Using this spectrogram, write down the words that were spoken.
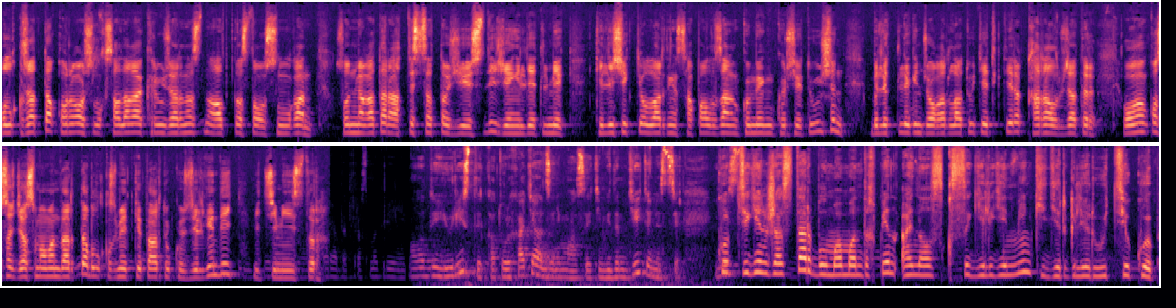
Бұл құжатта қорғаушылық салаға кіру жарнасын алып тастау ұсынылған. Сонымен қатар аттестаттау жүйесі де жеңілдетілмек. Келешекте олардың сапалы заң көмегін көрсету үшін біліктілігін жоғарылату тетіктері қаралып жатыр. Оған қоса жас мамандарды да бұл қызметке тарту көзделген дейді вице-министр молодые Көптеген жастар бұл мамандықпен айналысқысы келгенмен кедергілер өте көп.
